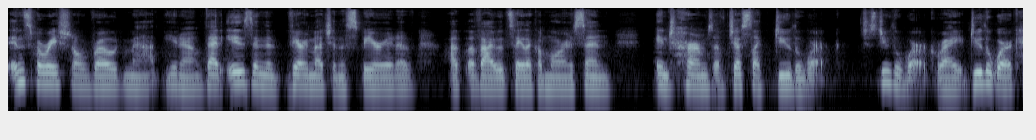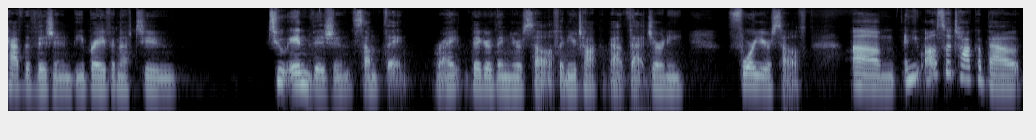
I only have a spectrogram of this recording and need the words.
inspirational roadmap, you know, that is in the very much in the spirit of, of, of, I would say like a Morrison in terms of just like do the work. just do the work, right? Do the work, have the vision, be brave enough to, to envision something, right? Bigger than yourself. And you talk about that journey for yourself. Um, and you also talk about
